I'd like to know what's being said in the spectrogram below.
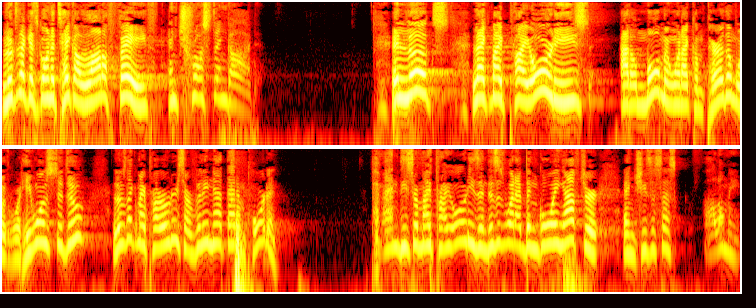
Looks like it's going to take a lot of faith and trust in God. It looks like my priorities at a moment when I compare them with what He wants to do, it looks like my priorities are really not that important. But man, these are my priorities and this is what I've been going after. And Jesus says, follow me.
